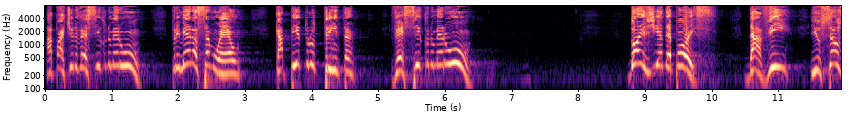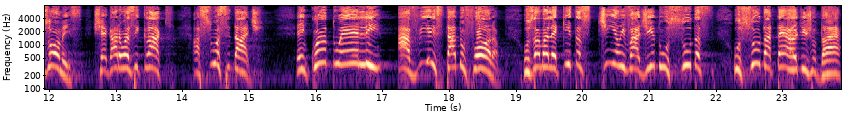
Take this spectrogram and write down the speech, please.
a partir do versículo número 1. 1 Samuel, capítulo 30, versículo número 1. Dois dias depois, Davi e os seus homens chegaram a Ziclac, a sua cidade. Enquanto ele havia estado fora, os amalequitas tinham invadido o sul, das, o sul da terra de Judá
